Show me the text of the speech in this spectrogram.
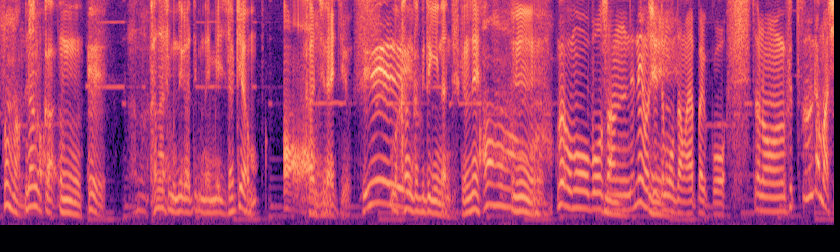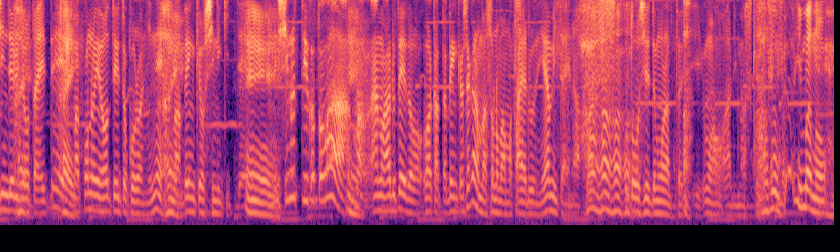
そうなんですかなんか、うんええ、あの悲しむネガティブなイメージだけは感じないという、まあ、感覚的なんですけどね。あえー、もうお坊さんでね、教えてもらったのはやっぱりこうその普通がまあ死んでる状態で、はい。まあ、この世っていうところにね、まあ、勉強しに来て、えー、死ぬっていうことは、まあ、あのある程度分かった勉強したからまあそのまま帰るんやみたいなことを教えてもらったりもありますけど、あそうですか。今の言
